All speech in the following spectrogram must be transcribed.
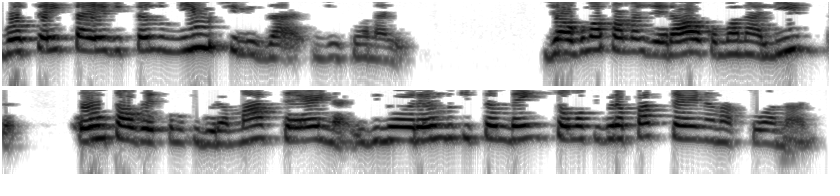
Você está evitando me utilizar, disse o analista. De alguma forma geral, como analista, ou talvez como figura materna, ignorando que também sou uma figura paterna na sua análise.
